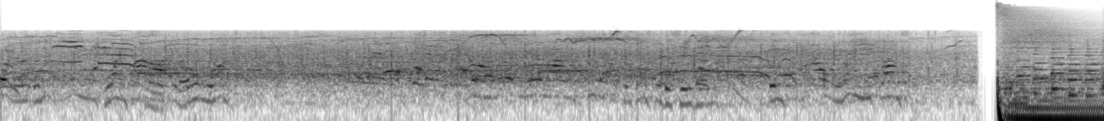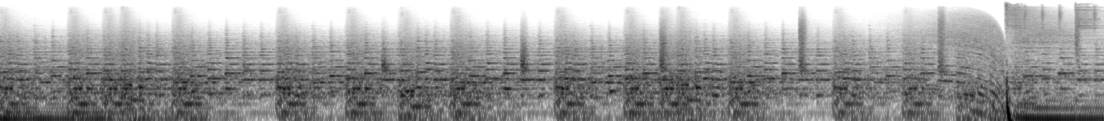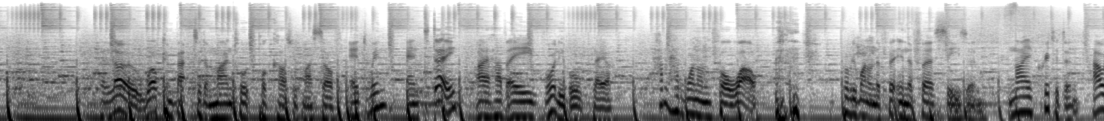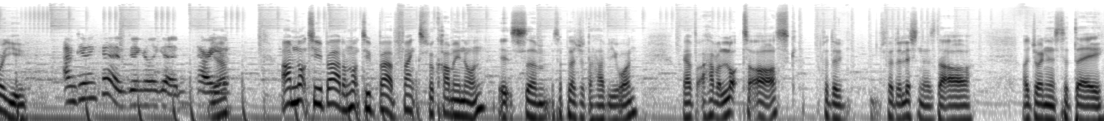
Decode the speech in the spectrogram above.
quarter, the next team 25 to 1. Our American Airlines shootout contestant this evening is Al Reed from Welcome back to the Mind Talks podcast with myself, Edwin. And today I have a volleyball player. I haven't had one on for a while. Probably one on the in the first season. Nia Crittenden, how are you? I'm doing good. doing really good. How are you? I'm not too bad. I'm not too bad. Thanks for coming on. It's um, it's a pleasure to have you on. We have I have a lot to ask for the for the listeners that are are joining us today.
